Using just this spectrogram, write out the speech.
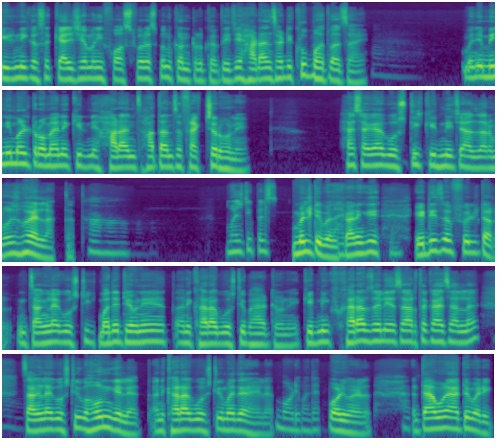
किडनी कसं कॅल्शियम आणि फॉस्फरस पण कंट्रोल करते जे हाडांसाठी खूप महत्त्वाचं आहे. म्हणजे मिनिमल ट्रोमॅने किडनी हाडां हातांचं फ्रॅक्चर होणे. ह्या सगळ्या गोष्टी किडनीच्या आजारामुळे व्हायला लागतात. मल्टिपल मल्टिपल कारण की. इट इज अ फिल्टर चांगल्या गोष्टी मध्ये ठेवणे आणि खराब गोष्टी बाहेर ठेवणे. किडनी खराब झाली याचा अर्थ काय चाललाय? चांगल्या गोष्टी वाहून गेल्यात आणि खराब गोष्टी मध्ये राहिल्यात. बॉडीमध्ये बॉडीमध्ये राहिल्यात. आणि त्यामुळे ऑटोमॅटिक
